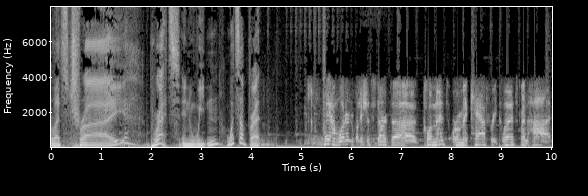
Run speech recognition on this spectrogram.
Let's try Brett in Wheaton. What's up, Brett? Hey, I'm wondering if I should start uh, Clement or McCaffrey. Clement's been hot.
